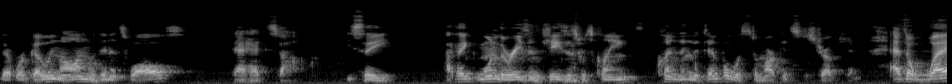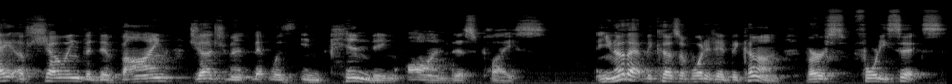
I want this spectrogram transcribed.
that were going on within its walls, that had to stop. You see, I think one of the reasons Jesus was clean, cleansing the temple was to mark its destruction as a way of showing the divine judgment that was impending on this place. And you know that because of what it had become. Verse 46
